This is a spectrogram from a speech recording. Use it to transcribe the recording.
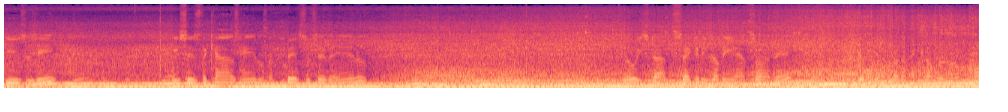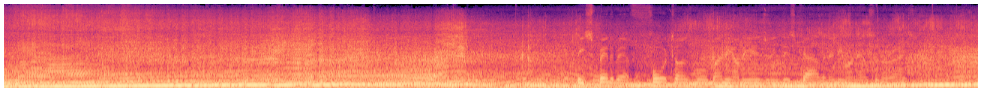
excuses here. He says the car's handling the best it's ever handled. Oh, he's starting second. He's on the outside there. He's got to get in front of that cover. He spent about four times more money on the engine in this car than anyone else in the race.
